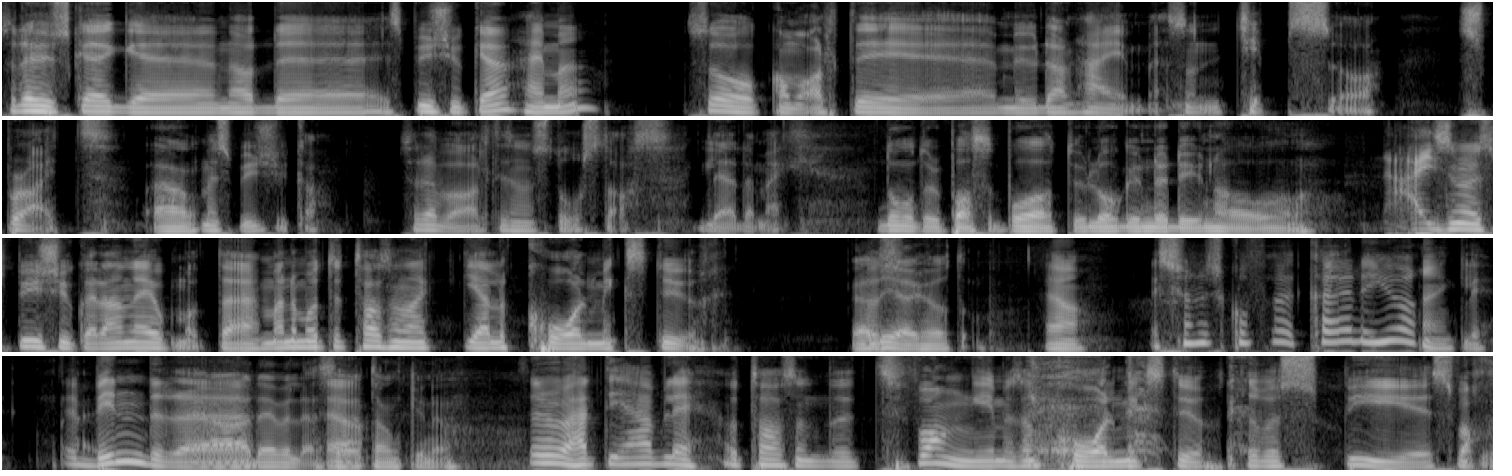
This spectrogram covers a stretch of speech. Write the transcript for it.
Så det husker jeg eh, når jeg hadde spysjuke hjemme. Så kom alltid eh, mudder'n hjem med sånn chips og Sprite ja. med spysjuke. Så det var alltid sånn storstas. Gleder meg. Da måtte du passe på at du lå under dyna og Nei, ikke noe spysjuke, den er jo på en måte Men jeg måtte ta sånn jævla kålmikstur. Ja, de har jeg hørt om. Ja. Jeg skjønner ikke hvorfor Hva er det det gjør, egentlig? Jeg binder det Ja, det er vel det som er tanken, ja. Så det var helt jævlig å ta sånn det tvang i med sånn kålmikstur. Drive og spy svart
